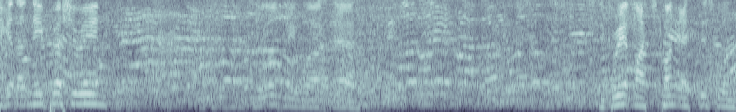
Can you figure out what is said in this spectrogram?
to get that knee pressure in. It's lovely work there. It's a great match contest this one.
